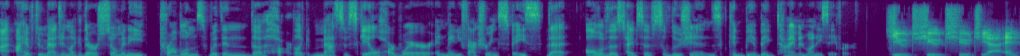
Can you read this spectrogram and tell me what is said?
I, I have to imagine like there are so many problems within the like massive scale hardware and manufacturing space that all of those types of solutions can be a big time and money saver huge huge huge yeah and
